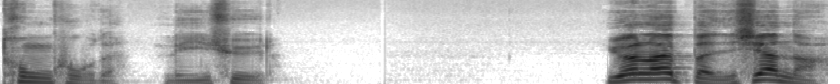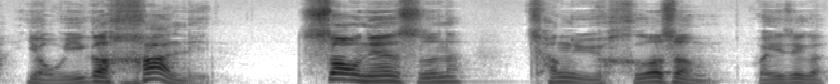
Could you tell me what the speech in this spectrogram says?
痛哭的离去了。原来本县呢，有一个翰林，少年时呢，曾与和珅为这个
